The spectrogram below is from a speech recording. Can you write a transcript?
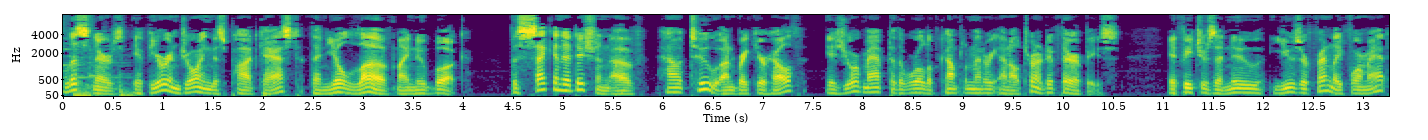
Listeners, if you're enjoying this podcast, then you'll love my new book. The second edition of How to Unbreak Your Health is your map to the world of complementary and alternative therapies. It features a new user-friendly format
